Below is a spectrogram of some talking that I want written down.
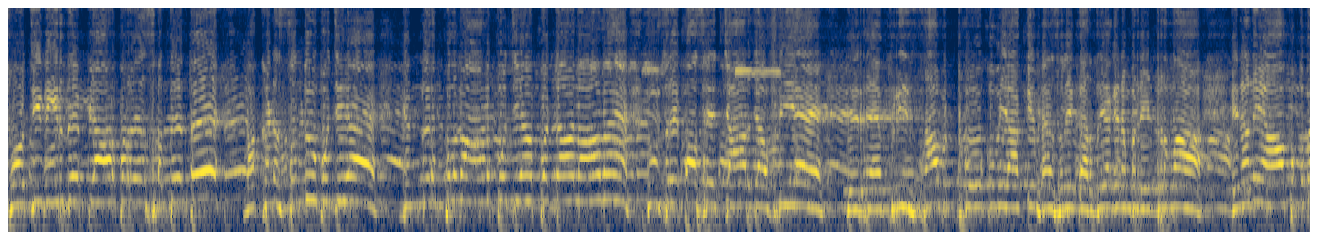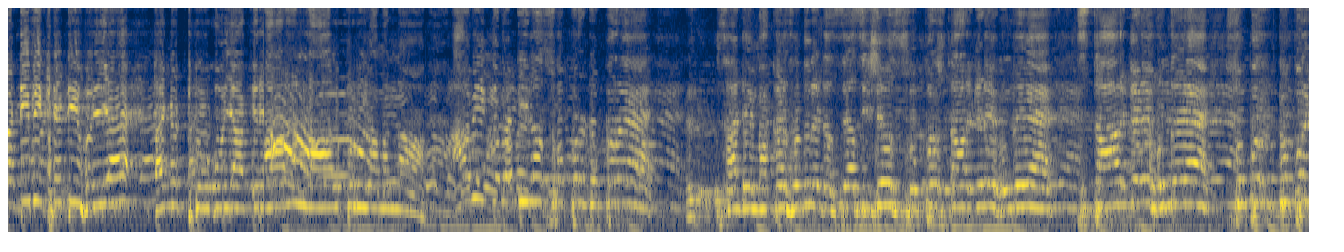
ਫੌਜੀ ਵੀਰ ਦੇ ਪਿਆਰ ਭਰੇ ਸੱਦੇ ਤੇ ਮੱਖਣ ਸੰਧੂ ਪੁੱਜਿਆ ਗਿੰਦਰ ਭਲਵਾਨ ਪੁੱਜਿਆ, ਵੱਡਾ ਨਾਮ ਹੈ, ਦੂਸਰੇ ਪਾਸੇ ਚਾਰ ਜਾਫੀ ਹੈ ਤੇ ਰੈਫਰੀ ਸਭ ਠੋਕ ਵਜਾ ਕੇ ਫੈਸਲੇ ਕਰਦੇ ਆ ਕਿ ਨੰਬਰ ਰੇਡਰ ਦਾ। ਇਹਨਾਂ ਨੇ ਆਪ ਕਬੱਡੀ ਵੀ ਖੇਡੀ ਹੋਈ ਹੈ, ਤਾਂ ਠੋਕ ਵਜਾ ਕੇ ਆਮ ਨਾਲ ਪੁਰੀਆ ਮੰਨਾ ਆ ਵੀ ਕਬੱਡੀ ਦਾ ਸੁਪਰ ਡੁਪਰ ਹੈ। ਸਾਡੇ ਮੱਖਣ ਸੰਧੂ ਨੇ ਦੱਸਿਆ ਸੀ ਕਿ ਸੁਪਰ ਸਟਾਰ ਕਿਹੜੇ ਹੁੰਦੇ ਆ ਸਟਾਰ ਕਿਹੜੇ ਹੁੰਦੇ ਆ ਸੁਪਰ ਡੁਪਰ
